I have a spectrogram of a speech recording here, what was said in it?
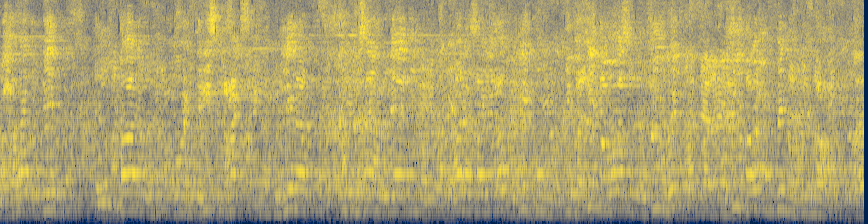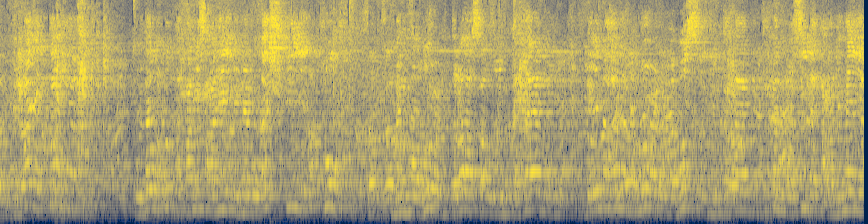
وحواجب بين الطالب وبين هيئه التدريس بالعكس إحنا كلنا أنتوا زي ولادي وأنا زي اب ليكم يبقى في تواصل وفي ود وفي تراحم بيننا وبين بعض الحاجة الثانية وده اللي كنت حريص عليه إن ما يبقاش فيه خوف من موضوع الدراسة والامتحان لأن أنا من النوع اللي ببص للامتحان الامتحان وسيلة تعليمية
